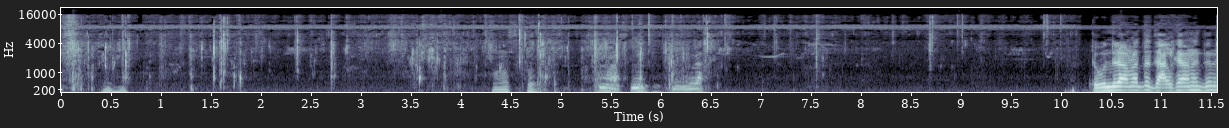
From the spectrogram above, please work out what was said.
আছে। মাছ তো। তো বন্ধুরা আমরা তো জাল খাওয়ানোর জন্য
